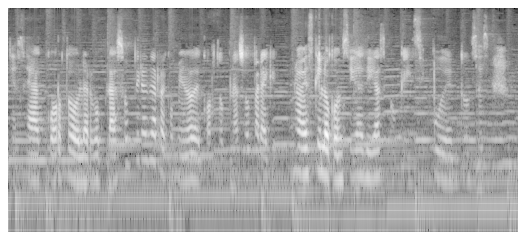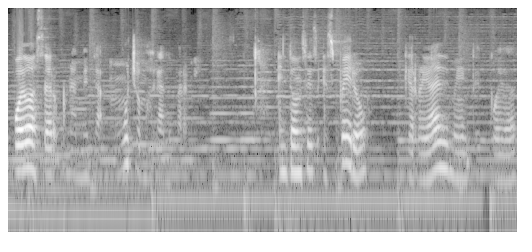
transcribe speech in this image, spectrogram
ya sea a corto o largo plazo, pero te recomiendo de corto plazo para que una vez que lo consigas digas, ok, sí pude, entonces puedo hacer una meta mucho más grande para mí. Entonces espero que realmente puedas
